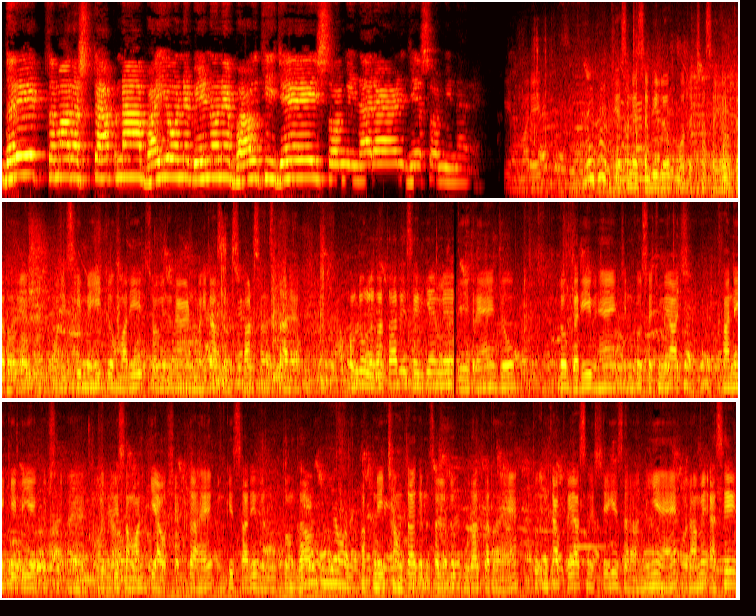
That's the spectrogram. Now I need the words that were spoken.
દરેક તમારા સ્ટાફના ભાઈઓ અને બહેનોને ભાવથી જય સ્વામિનારાયણ જય સ્વામિનારાયણ. हमारे देश में सभी लोग बहुत अच्छा सहयोग कर रहे हैं और इसी में ही जो हमारी स्वामी नारायण महिला संस्कार संस्था है, हम लोग लगातार इस एरिया में देख रहे हैं जो लोग गरीब हैं, जिनको सच में आज खाने के लिए कुछ ज़रूरी सामान की आवश्यकता है, उनकी सारी ज़रूरतों का अपनी क्षमता के अनुसार लोग पूरा कर रहे हैं तो इनका प्रयास निश्चय ही सराहनीय है और हमें ऐसे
